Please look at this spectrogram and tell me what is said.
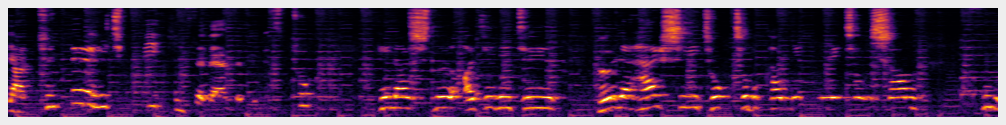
yani Türklere hiçbir kimse benzemiyoruz. Çok telaşlı, aceleci, böyle her şeyi çok çabuk halletmeye çalışan, aslında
